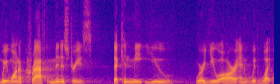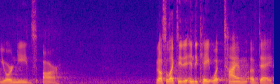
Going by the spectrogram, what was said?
we want to craft ministries that can meet you where you are and with what your needs are. We'd also like to indicate what time of day.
